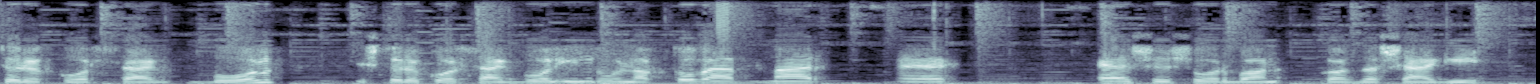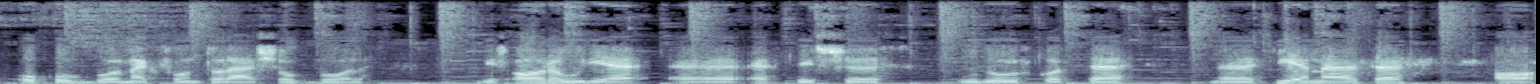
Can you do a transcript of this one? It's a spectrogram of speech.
Törökországból, és Törökországból indulnak tovább már e, elsősorban gazdasági okokból, megfontolásokból. És arra ugye e, ezt is e, Udolf Kotte e, kiemelte, a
